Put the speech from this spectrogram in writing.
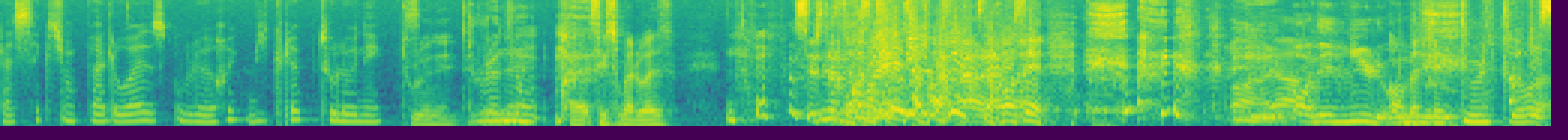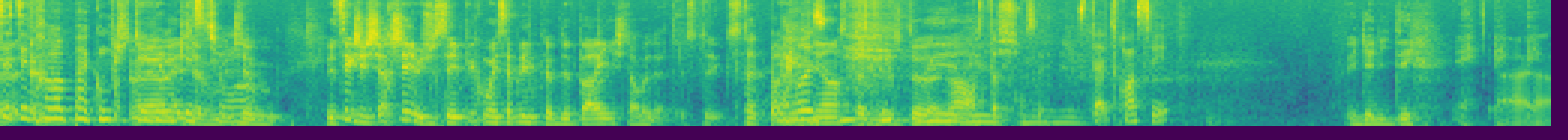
la section paloise ou le rugby club toulonnais? Toulonnais. Toulonnais. Non. Euh, section C'est le stade C'est français. c'est français, c'est français. Voilà. On est nuls. On a est- fait tout le En tour. plus, c'était vraiment pas compliqué Ouais, comme ouais, question. j'avoue, hein. j'avoue. Mais tu sais que j'ai cherché, mais je savais plus comment il s'appelait le club de Paris. J'étais en mode stade- parisien, stade juste. Oui, non, stade français. Stade français. Égalité. Voilà.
